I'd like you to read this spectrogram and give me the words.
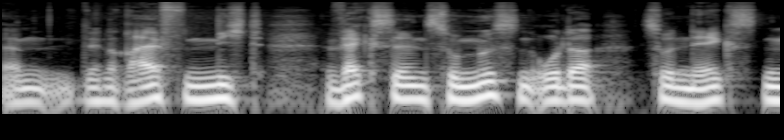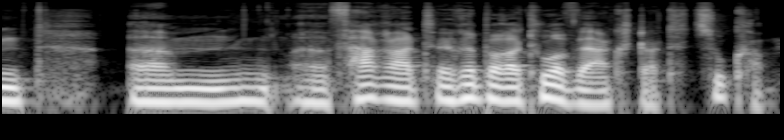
ähm, den Reifen nicht wechseln zu müssen oder zur nächsten ähm, äh, Fahrradreparaturwerkstatt zu kommen.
